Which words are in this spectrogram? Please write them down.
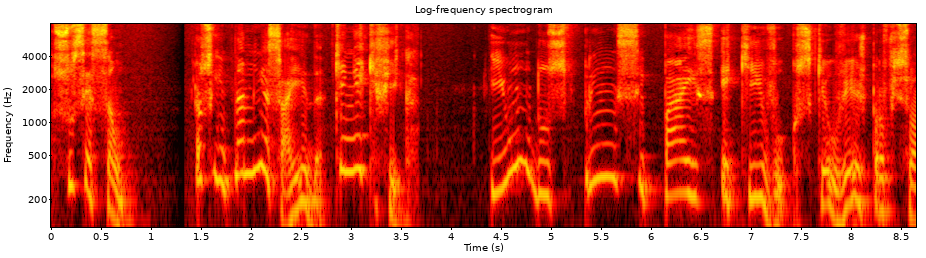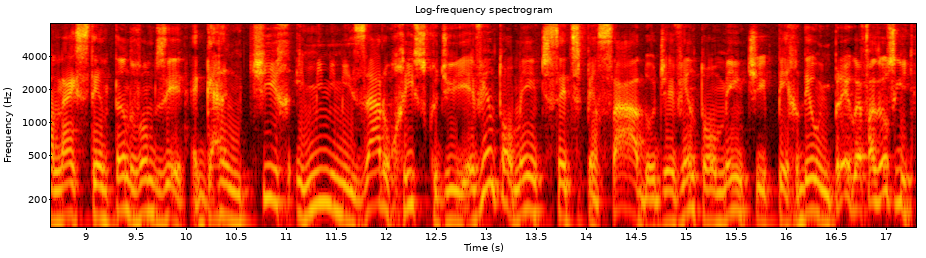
sucessão. É o seguinte, na minha saída, quem é que fica? E um dos principais equívocos que eu vejo profissionais tentando, vamos dizer, é garantir e minimizar o risco de eventualmente ser dispensado ou de eventualmente perder o emprego é fazer o seguinte:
